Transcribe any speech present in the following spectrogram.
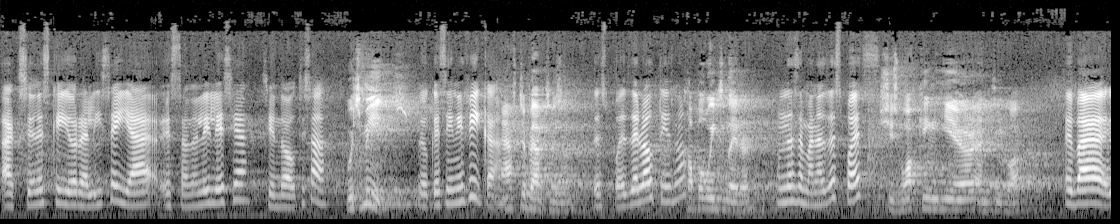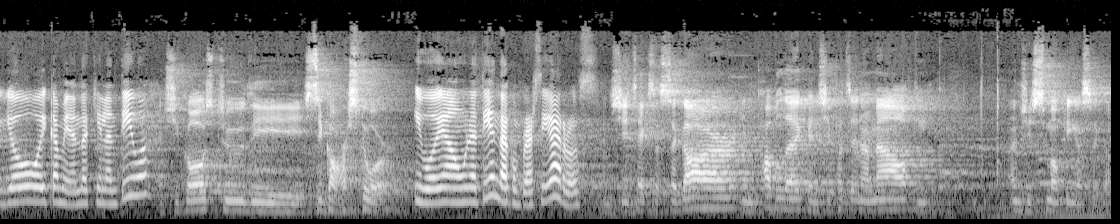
acciones que yo realice ya estando en la iglesia siendo bautizada. Which means, Lo que significa, after baptism, después del bautismo, a couple weeks later, unas semanas después, she's walking here in Antigua, eh, va- yo voy caminando aquí en la antigua and she goes to the cigar store. y voy a una tienda a comprar cigarros. And she takes a cigar in public and she puts it in her mouth and, and she's smoking a cigar.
